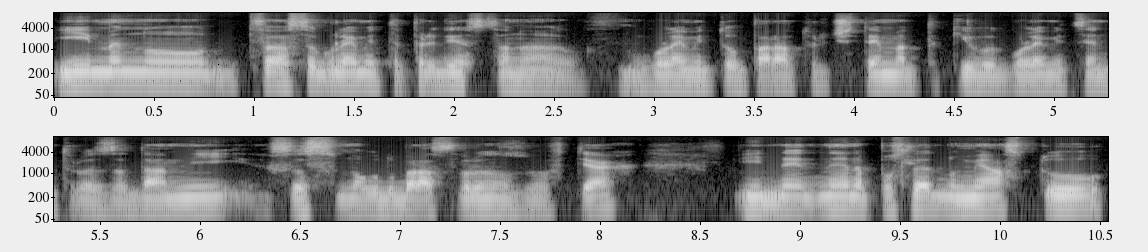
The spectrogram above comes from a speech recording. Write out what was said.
И именно това са големите предимства на големите оператори, че те имат такива големи центрове за данни с много добра свързаност в тях. И не, не на последно място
